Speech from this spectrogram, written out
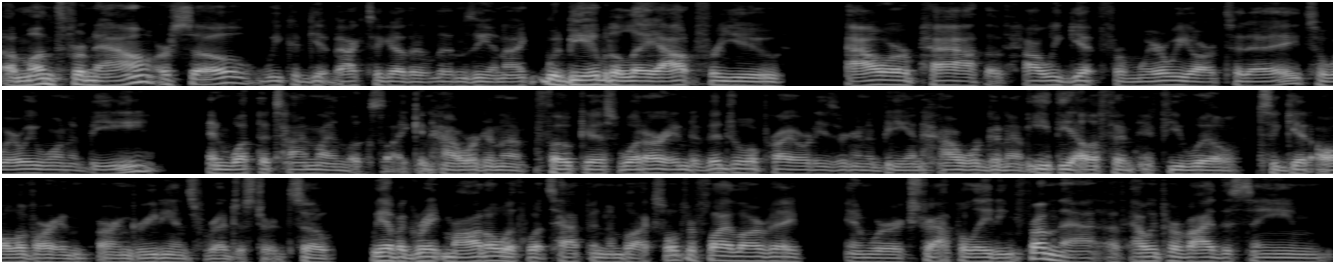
a month from now or so, we could get back together, Lindsay, and I would be able to lay out for you our path of how we get from where we are today to where we want to be and what the timeline looks like and how we're going to focus, what our individual priorities are going to be, and how we're going to eat the elephant, if you will, to get all of our, our ingredients registered. So we have a great model with what's happened in black soldier fly larvae and we're extrapolating from that of how we provide the same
